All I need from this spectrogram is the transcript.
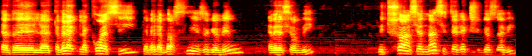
tu avais, la, Croatie, tu avais la Bosnie-Herzégovine, tu avais la Serbie. Mais tout ça, anciennement, c'était l'ex-Yougoslavie.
